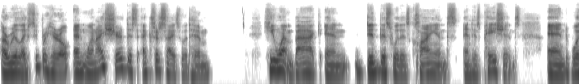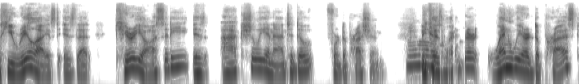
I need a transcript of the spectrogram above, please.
a real life superhero. And when I shared this exercise with him, he went back and did this with his clients and his patients. And what he realized is that curiosity is actually an antidote for depression. Mm-hmm. Because when, when we are depressed,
